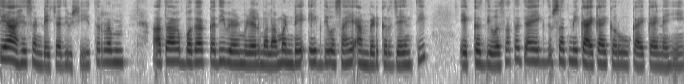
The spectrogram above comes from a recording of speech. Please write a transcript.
ते आहे संडेच्या दिवशी. तर आता बघा कधी वेळ मिळेल मला. मंडे एक दिवस आहे आंबेडकर जयंती. एकच दिवस. आता त्या एक दिवसात मी काय काय करू काय काय नाही.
